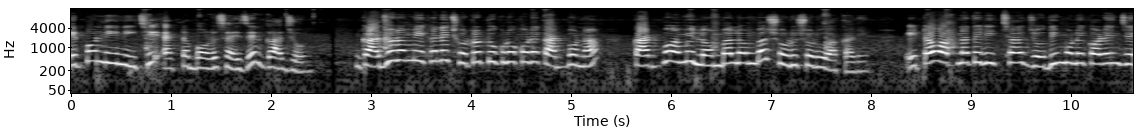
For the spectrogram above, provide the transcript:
এরপর নিয়ে নিয়েছি একটা বড় সাইজের গাজর। গাজর আমি এখানে ছোট টুকরো করে কাটবো না। কাটবো আমি লম্বা লম্বা সরু সরু আকারে। এটাও আপনাদের ইচ্ছা, যদি মনে করেন যে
